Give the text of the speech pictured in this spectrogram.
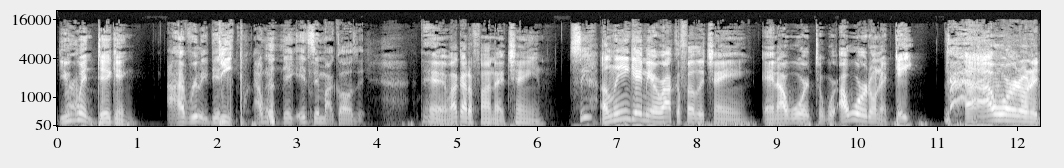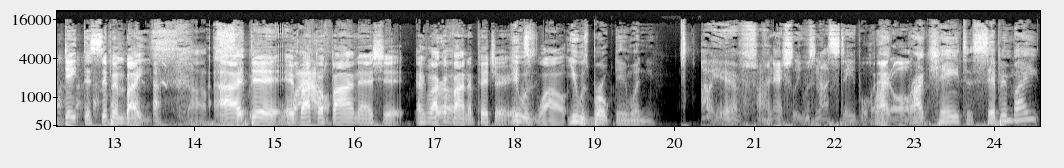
you went digging. I really did. Deep. I went dig. It's in my closet. Damn, I gotta find that chain. See? Aline gave me a Roc-A-Fella chain, and I wore it to work. I wore it on a date. I wore it on a date to sip and bite. Stop. I did. If I Wow. could find that shit, if I could Bruh. find a picture, it's You was wild. You was broke then, wasn't you? Oh yeah, financially was not stable Rock, at all. rock chain to sip and bite?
